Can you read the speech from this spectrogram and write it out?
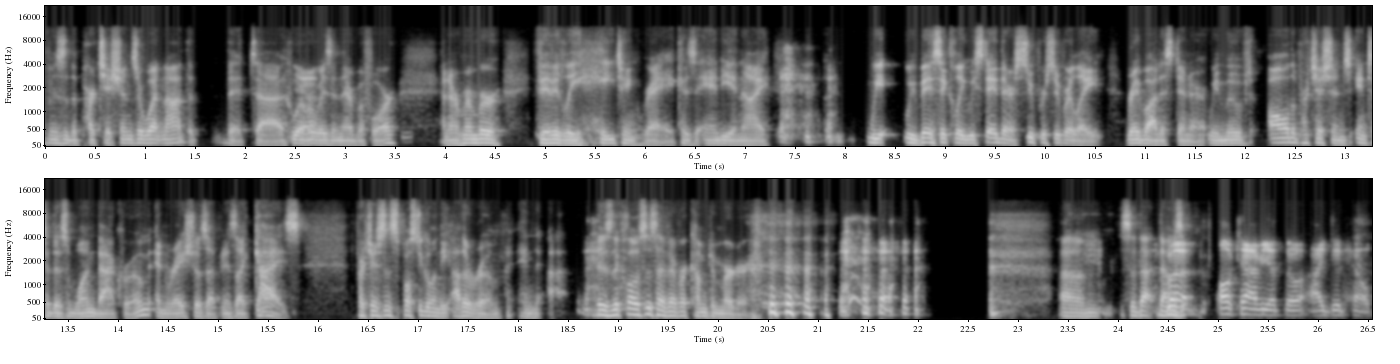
was it the partitions or whatnot that that uh, whoever yeah. was in there before. And I remember vividly hating Ray because Andy and I. we we basically we stayed there super super late ray bought us dinner we moved all the partitions into this one back room and ray shows up and he's like guys partition's supposed to go in the other room and uh, this is the closest i've ever come to murder. Um so that that but was all caveat though i did help.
